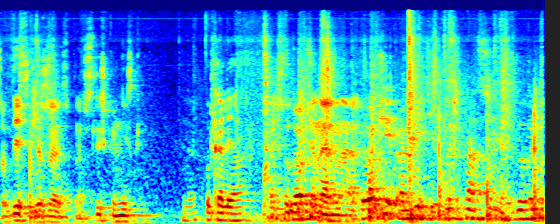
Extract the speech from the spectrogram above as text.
Чтобы дети держались, потому что слишком низко. Да. По колено. Значит, тут вообще, наверное... Это вообще прям дети до 15 лет, до 13.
